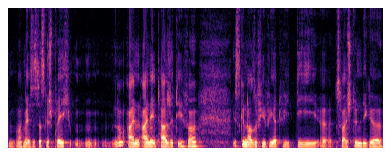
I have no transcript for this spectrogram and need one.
Manchmal ist es das Gespräch ne, ein, eine Etage tiefer, ist genauso viel wert wie die äh, zweistündige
